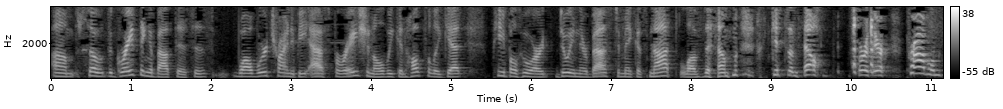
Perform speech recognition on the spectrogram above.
Um, so the great thing about this is, while we're trying to be aspirational, we can hopefully get people who are doing their best to make us not love them, get some help for their problems.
